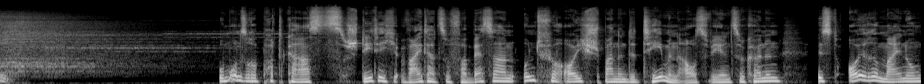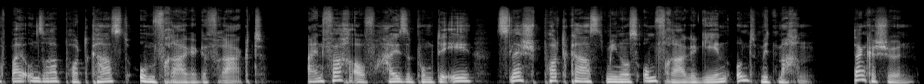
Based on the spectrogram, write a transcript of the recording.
Um unsere Podcasts stetig weiter zu verbessern und für euch spannende Themen auswählen zu können, ist eure Meinung bei unserer Podcast-Umfrage gefragt. Einfach auf heise.de slash podcast-umfrage gehen und mitmachen. Dankeschön.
